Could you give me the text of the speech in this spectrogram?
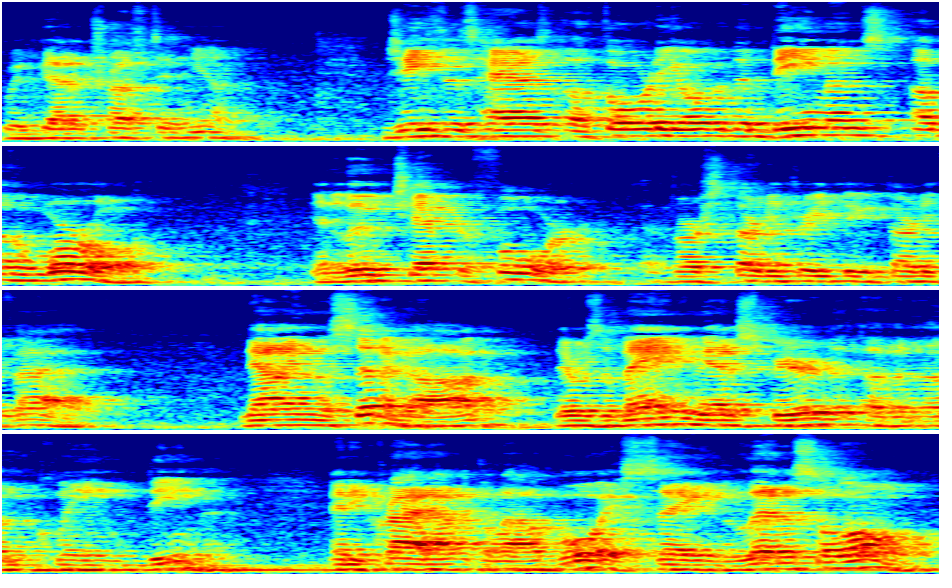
We've got to trust in Him. Jesus has authority over the demons of the world in Luke chapter 4, verse 33 through 35. Now in the synagogue, there was a man who had a spirit of an unclean demon. And he cried out with a loud voice, saying, Let us alone.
